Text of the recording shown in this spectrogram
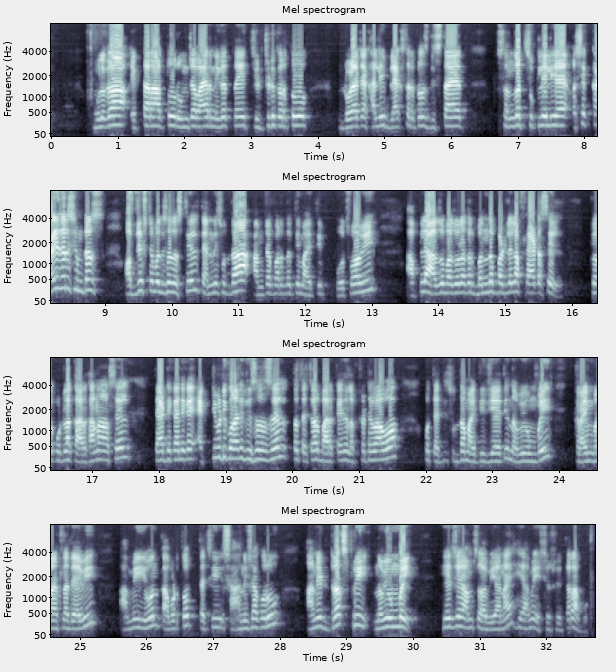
मुलगा एकटा राहतो रूमच्या बाहेर निघत नाही चिडचिड करतो डोळ्याच्या खाली ब्लॅक सर्कल्स दिसत आहेत संगत चुकलेली आहे असे काही जरी सिमटम्स ऑब्जेक्शनेबल दिसत असतील त्यांनी सुद्धा आमच्यापर्यंत ती माहिती पोहोचवावी. आपल्या आजूबाजूला जर बंद पडलेला फ्लॅट असेल किंवा कुठला कारखाना असेल त्या ठिकाणी काही ऍक्टिव्हिटी कोणाची दिसत असेल तर त्याच्यावर बारकाईने लक्ष ठेवावं. व त्याची सुद्धा माहिती जी आहे ती नवी मुंबई क्राईम ब्रांचला द्यावी. आम्ही येऊन ताबडतोब त्याची शहानिशा करू. आणि ड्रग्ज फ्री नवी मुंबई हे जे आमचं अभियान आहे हे आम्ही यशस्वीरित्या राबवू.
